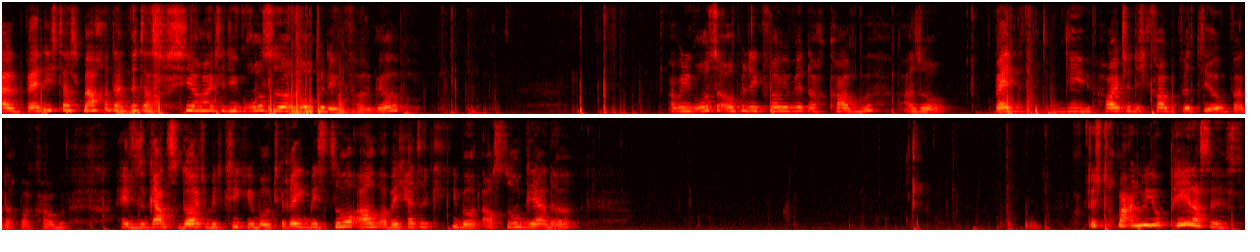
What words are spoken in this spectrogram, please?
Weil wenn ich das mache, dann wird das hier heute die große Opening-Folge. Aber die große Opening-Folge wird noch kommen. Also, wenn die heute nicht kommt, wird sie irgendwann noch mal kommen. Hey, diese ganzen Leute mit Kiki Mode, die regen mich so auf, aber ich hätte Kiki Mode auch so gerne. Guckt euch doch mal an, wie OP das ist.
